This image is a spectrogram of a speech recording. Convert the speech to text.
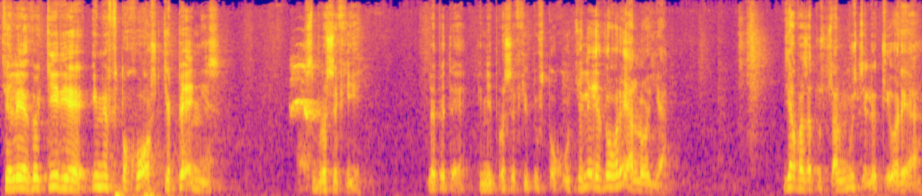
Και λέει εδώ Κύριε είμαι φτωχός και παίρνεις στην προσευχή. Βλέπετε είναι η προσευχή του φτωχού και λέει εδώ ωραία λόγια. Διάβαζα τους ψαλμούς και λέω τι ωραία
